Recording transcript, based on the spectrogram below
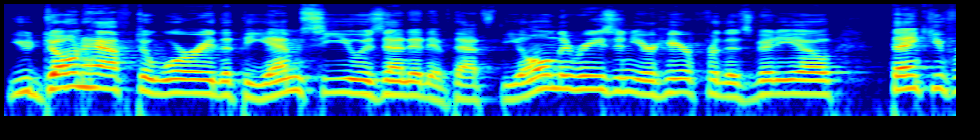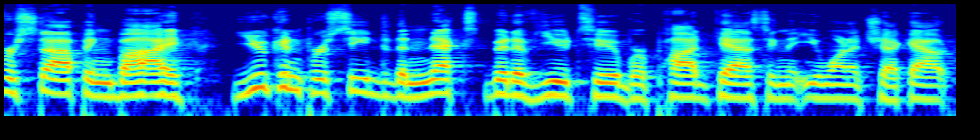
you don't have to worry that the MCU is ended if that's the only reason you're here for this video. Thank you for stopping by. You can proceed to the next bit of YouTube or podcasting that you want to check out.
